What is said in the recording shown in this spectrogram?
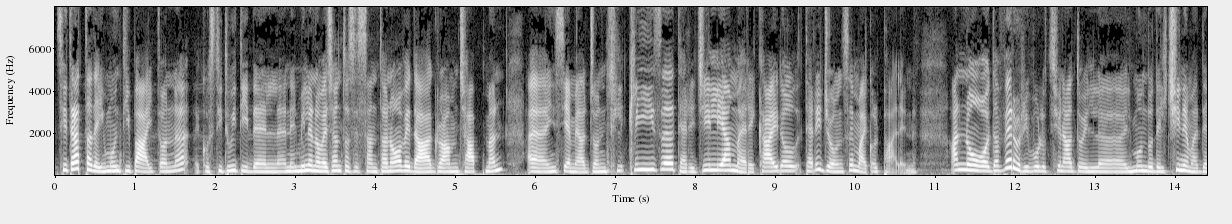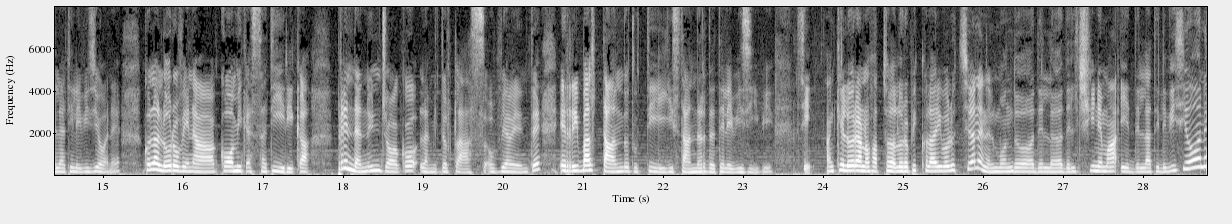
Si tratta dei Monty Python, costituiti del, nel 1969 da Graham Chapman, eh, insieme a John Cleese, Terry Gilliam, Eric Idle, Terry Jones e Michael Palin hanno davvero rivoluzionato il, il, mondo del cinema e della televisione con la loro vena comica e satirica, prendendo in gioco la middle class ovviamente e ribaltando tutti gli standard televisivi. Sì, anche loro hanno fatto la loro piccola rivoluzione nel mondo del, del cinema e della televisione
